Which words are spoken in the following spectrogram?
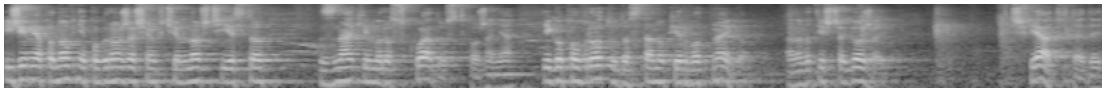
i ziemia ponownie pogrąża się w ciemności, jest to znakiem rozkładu stworzenia, jego powrotu do stanu pierwotnego a nawet jeszcze gorzej. Świat wtedy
